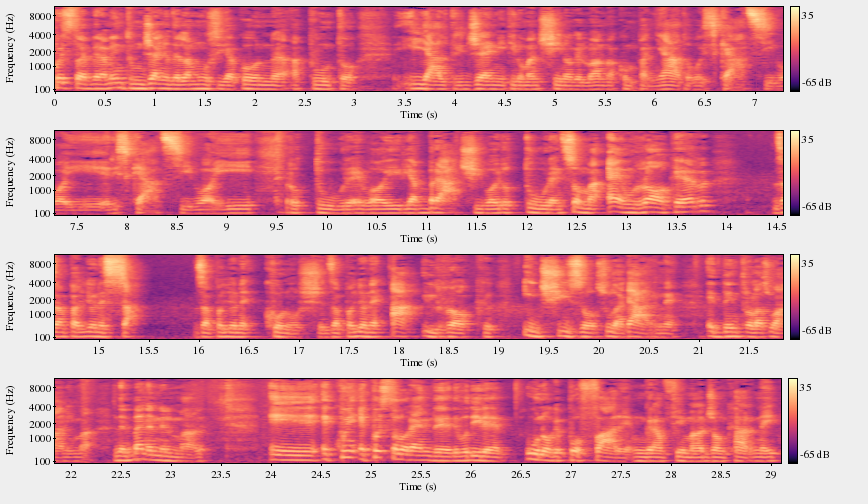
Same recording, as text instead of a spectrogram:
questo è veramente un genio della musica con appunto gli altri geni Tiro Mancino che lo hanno accompagnato, poi scazzi, poi riscazzi, poi rotture, poi riabbracci, poi rotture, insomma è un rocker, Zampaglione sa, Zampaglione conosce, Zampaglione ha il rock inciso sulla carne e dentro la sua anima, nel bene e nel male. E, e, qui, e, questo lo rende, devo dire, uno che può fare un gran film alla John Carney.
